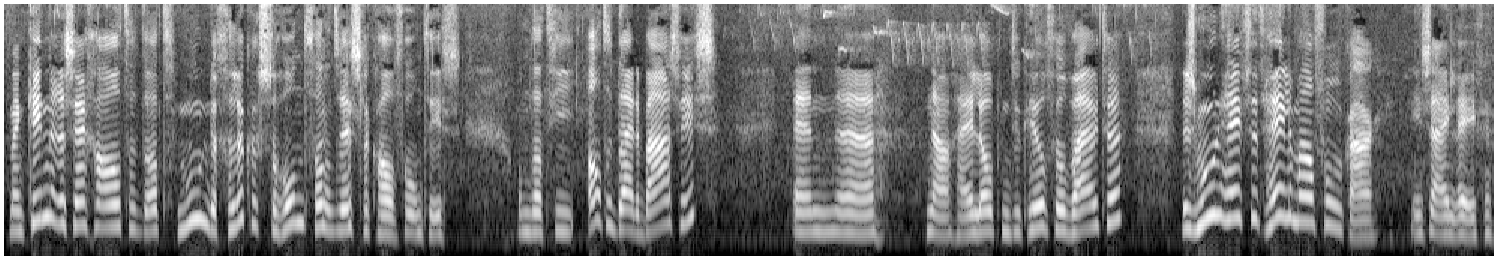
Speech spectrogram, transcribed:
Mijn kinderen zeggen altijd dat Moon de gelukkigste hond van het westelijk halfrond is. Omdat hij altijd bij de baas is. En uh, nou, hij loopt natuurlijk heel veel buiten. Dus Moon heeft het helemaal voor elkaar in zijn leven.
